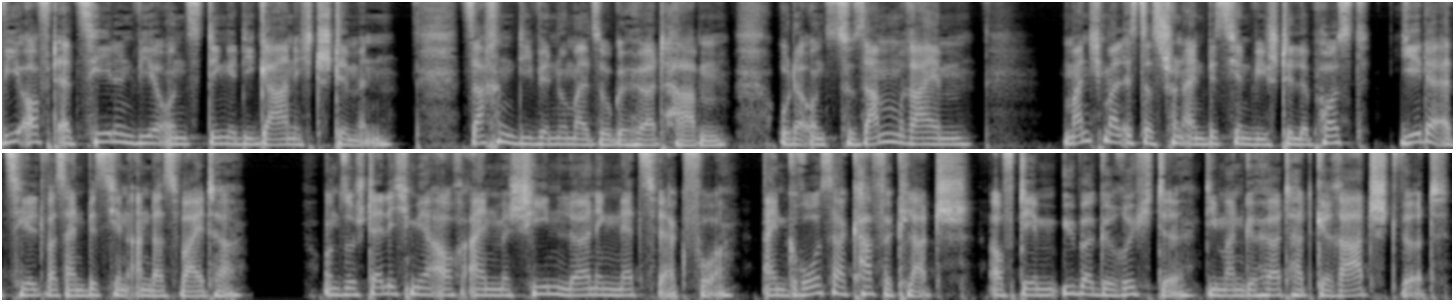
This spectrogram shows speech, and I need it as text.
wie oft erzählen wir uns Dinge, die gar nicht stimmen? Sachen, die wir nur mal so gehört haben oder uns zusammenreimen. Manchmal ist das schon ein bisschen wie stille Post. Jeder erzählt was ein bisschen anders weiter. Und so stelle ich mir auch ein Machine Learning Netzwerk vor. Ein großer Kaffeeklatsch, auf dem über Gerüchte, die man gehört hat, geratscht wird.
